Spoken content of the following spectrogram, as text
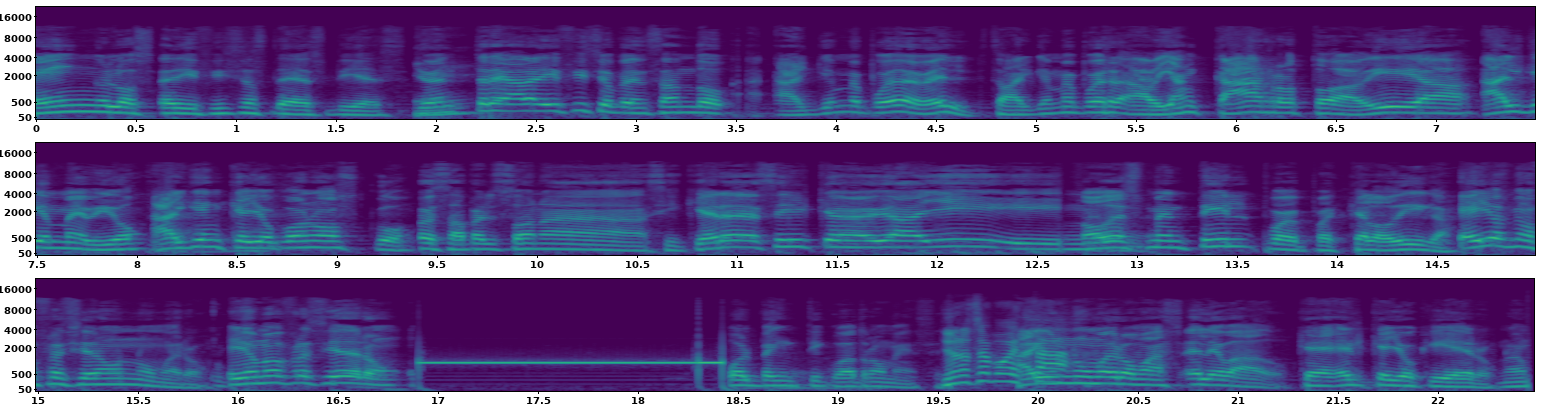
en los edificios de SBS. Yo entré al edificio pensando, alguien me puede ver, o sea, alguien me puede, habían carros todavía, alguien me vio, alguien que yo conozco, esa persona, si quiere decir que me vio allí y no desmentir, pues, pues que lo diga. Ellos me ofrecieron un número, ellos me ofrecieron por 24 meses. Yo no sé por qué Hay está- un número más elevado que el que yo quiero. ¿no?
